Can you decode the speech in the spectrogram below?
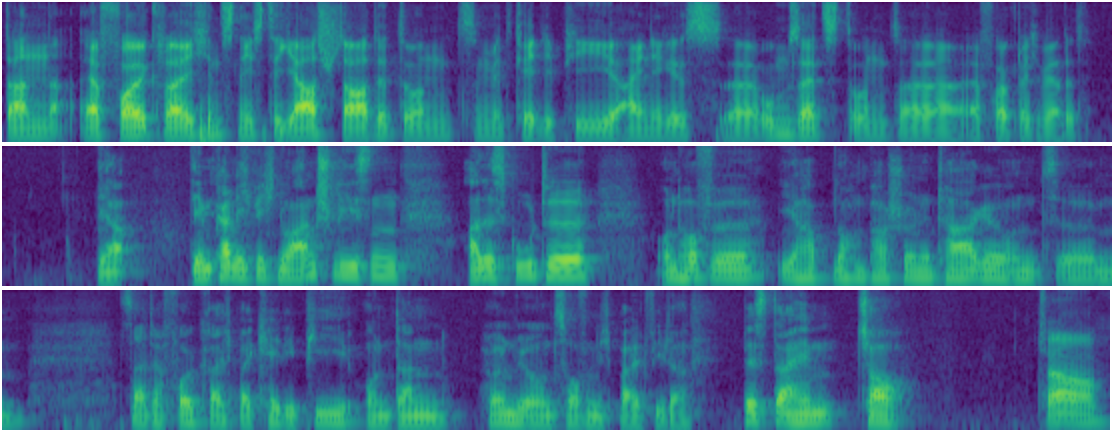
dann erfolgreich ins nächste Jahr startet und mit KDP einiges äh, umsetzt und äh, erfolgreich werdet. Ja, dem kann ich mich nur anschließen. Alles Gute und hoffe, ihr habt noch ein paar schöne Tage und ähm, seid erfolgreich bei KDP und dann hören wir uns hoffentlich bald wieder. Bis dahin, ciao. Ciao.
